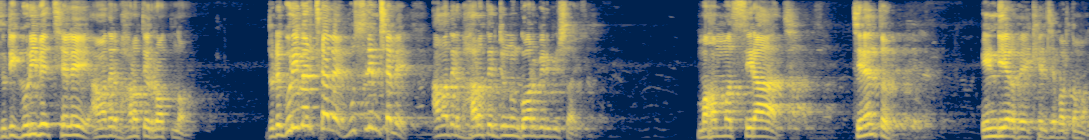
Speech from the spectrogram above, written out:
দুটি গরিবের ছেলে আমাদের ভারতের রত্ন। দুটো গরিবের ছেলে, মুসলিম ছেলে, আমাদের ভারতের জন্য গর্বের বিষয়। মোহাম্মদ সিরাজ, চেনেন তো? ইন্ডিয়ার হয়ে খেলছে বর্তমান।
